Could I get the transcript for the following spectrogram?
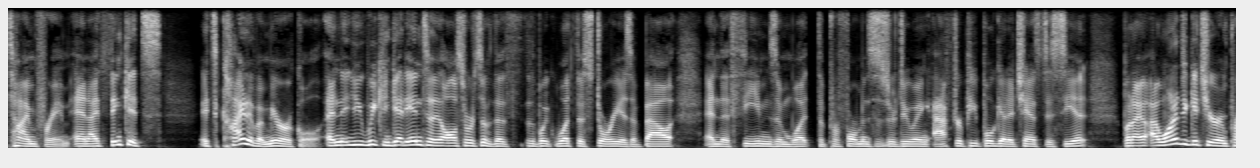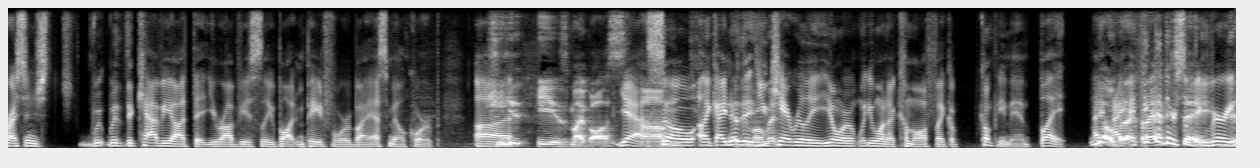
time frame. And I think it's it's kind of a miracle. And you, we can get into all sorts of the like what the story is about and the themes and what the performances are doing after people get a chance to see it. But I, I wanted to get your impressions w- with the caveat that you're obviously bought and paid for by Esmail Corp. Uh, he, he is my boss yeah, Um, so like I know that you moment- can't really you don't you want to come off like a company man, but No, I, but I, I, I but think I that have to there's say, something very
